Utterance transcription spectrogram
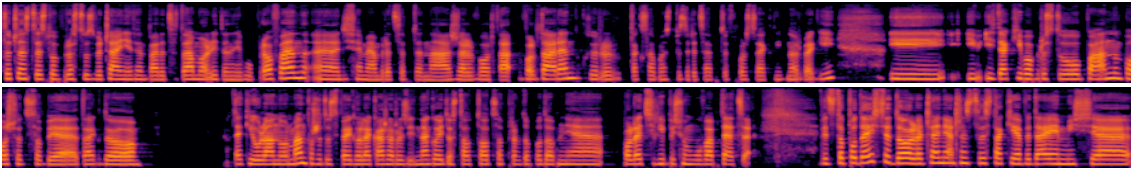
To często jest po prostu zwyczajnie ten paracetamol i ten ibuprofen. E, dzisiaj miałam receptę na żel Voltaren, który tak samo jest bez recepty w Polsce jak i w Norwegii. I, i, i taki po prostu pan poszedł sobie tak do taki Ula Nurman poszedł do swojego lekarza rodzinnego i dostał to, co prawdopodobnie polecilibyśmy mu w aptece. Więc to podejście do leczenia często jest takie, wydaje mi się,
